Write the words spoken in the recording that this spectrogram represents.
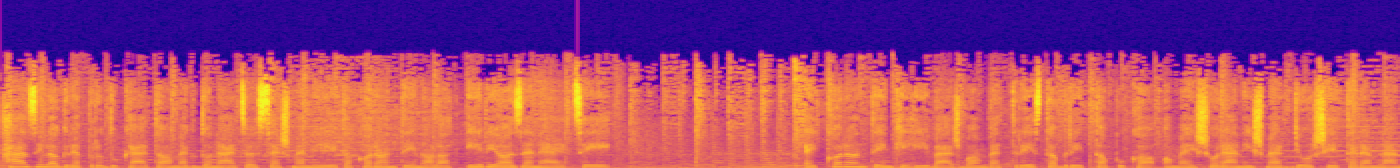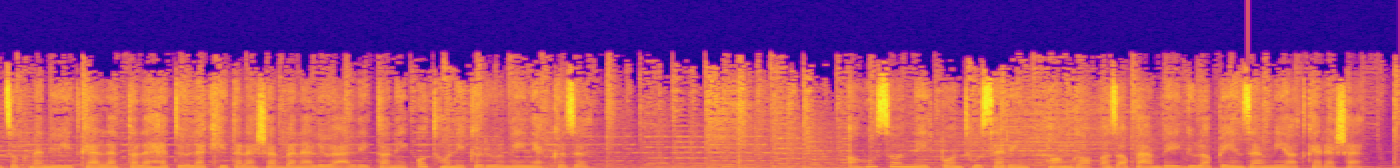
Házilag reprodukálta a McDonald's összes menüjét a karantén alatt, írja az NLC. Egy karantén kihívásban vett részt a brit tapuka, amely során ismert gyorsétteremláncok menüit kellett a lehető leghitelesebben előállítani, otthoni körülmények között. A 24.20 szerint hanga az apám végül a pénzem miatt keresett.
